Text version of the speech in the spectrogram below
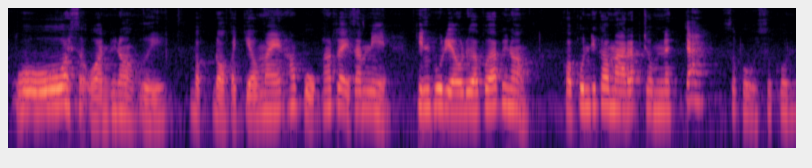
โอ้ยสะอ่อนพี่น้องเอ้ยบักดอกกระเจียวไหมเฮาปลูกเฮาใส่ซ้ำนี่กินผู้เดียวเหลือเพื่อพี่น้อง ขอบคุณที่เข้ามารับชมนะจ๊ะสุโขสุคน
